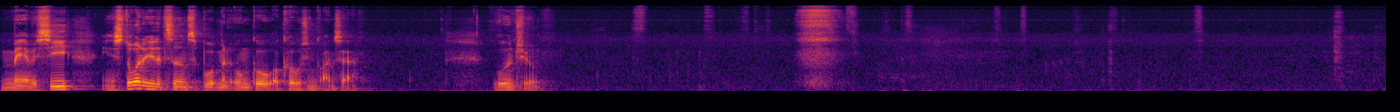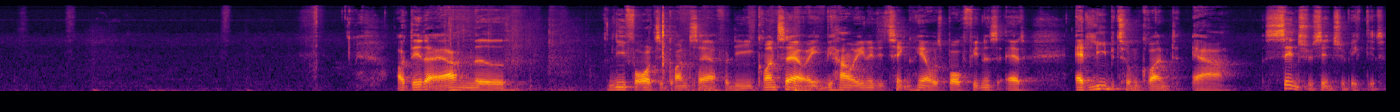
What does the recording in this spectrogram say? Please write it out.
Men jeg vil sige, at i en stor del af tiden, så burde man undgå at koge sin grøntsager. Uden tvivl. Og det der er med lige i forhold til grøntsager, fordi grøntsager, er jo en- vi har jo en af de ting her hos Borg Fitness, at, at libitum grønt er sindssygt, sindssygt vigtigt.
